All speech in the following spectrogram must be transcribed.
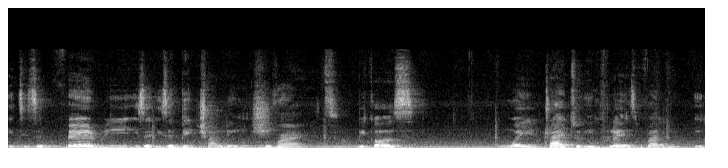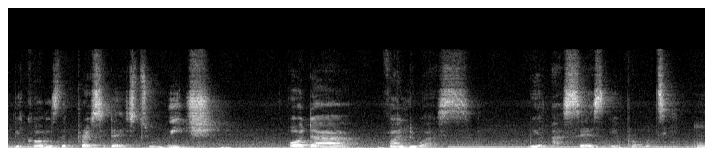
it is a very is a, is a big challenge right because when you try to influence value, it becomes the precedent to which other valuers will assess a property. mm.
